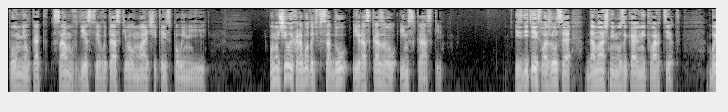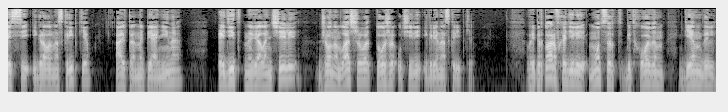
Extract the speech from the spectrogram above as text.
Помнил, как сам в детстве вытаскивал мальчика из полыньи. Он учил их работать в саду и рассказывал им сказки. Из детей сложился домашний музыкальный квартет. Бесси играла на скрипке, Альта на пианино, Эдит на виолончели, Джона-младшего тоже учили игре на скрипке. В репертуар входили Моцарт, Бетховен, Гендель.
